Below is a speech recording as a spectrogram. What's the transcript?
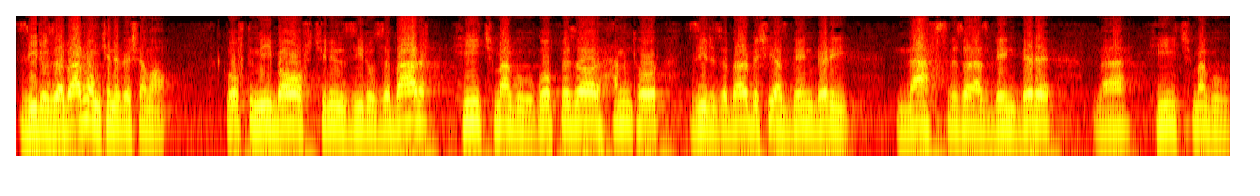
زیر و زبر ممکنه به شما. گفت می باش چنین زیر و زبر هیچ مگو. گفت بذار همینطور زیر زبر بشی از بین بری. نفس بذار از بین بره و هیچ مگو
